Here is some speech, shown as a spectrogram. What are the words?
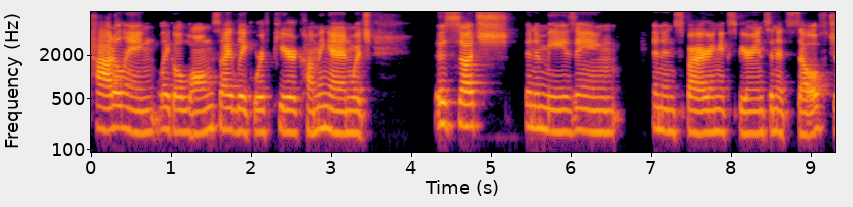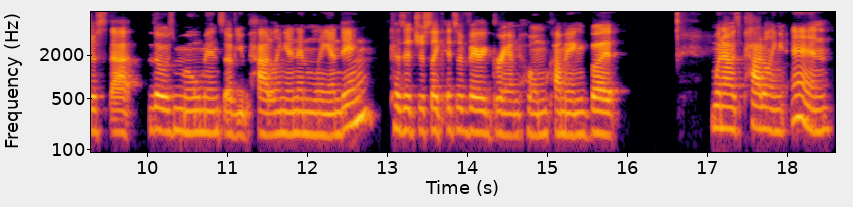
paddling like alongside Lake Worth Pier coming in, which is such an amazing and inspiring experience in itself. Just that those moments of you paddling in and landing because it's just like it's a very grand homecoming. But when I was paddling in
